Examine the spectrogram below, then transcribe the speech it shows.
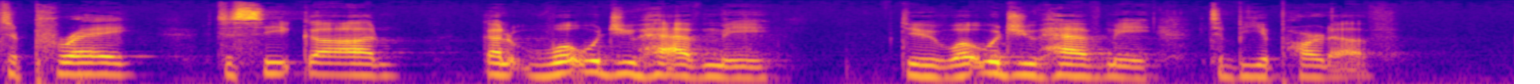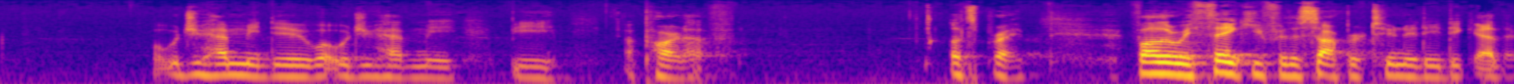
to pray, to seek God. God, what would you have me do? What would you have me to be a part of? What would you have me do? What would you have me be a part of? Let's pray. Father, we thank you for this opportunity together.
